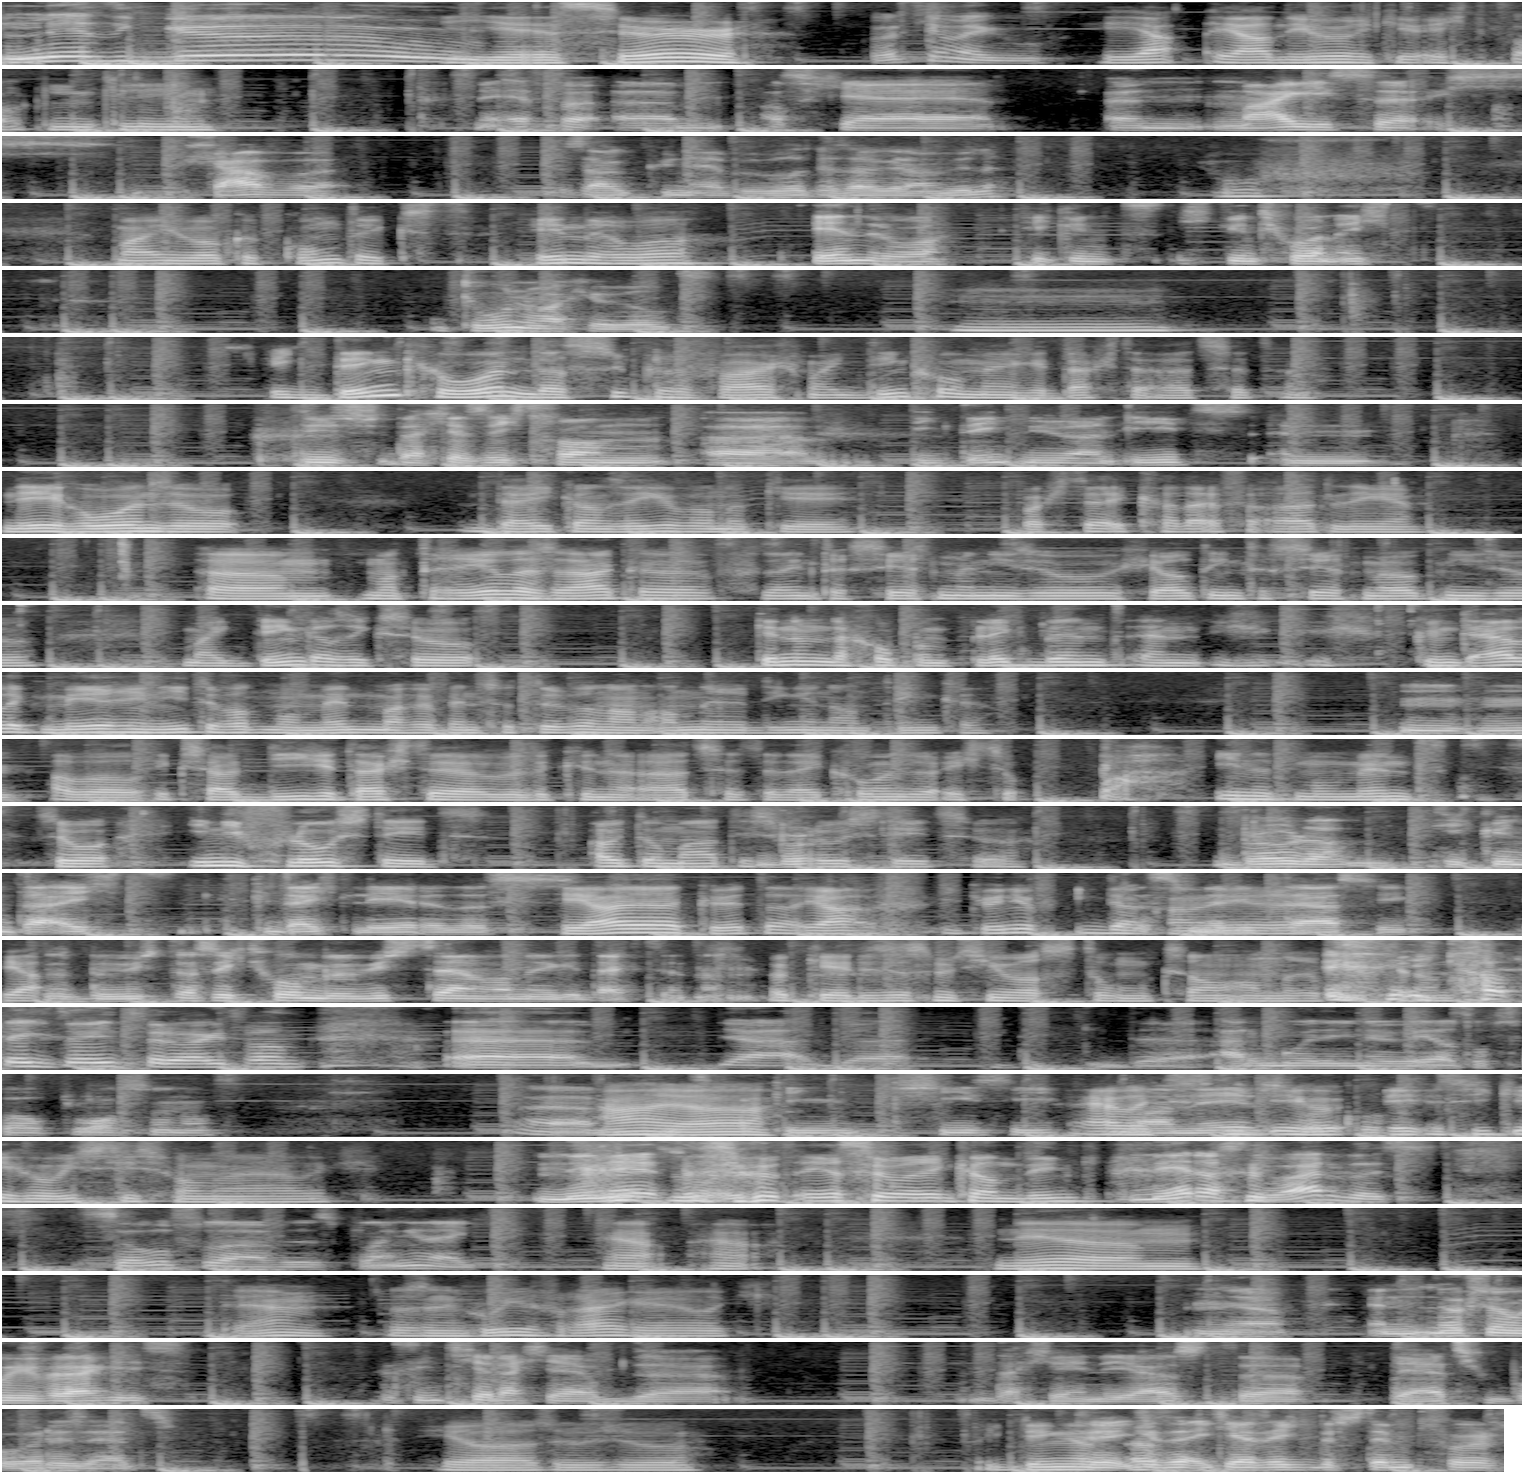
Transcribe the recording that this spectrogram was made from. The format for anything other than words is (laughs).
Let's go! Yes, sir. Hoort je mij goed? Ja, ja, nu hoor ik je echt fucking clean. Nee, even, ehm, als jij een magische gave zou kunnen hebben, welke zou je dan willen? Oef. Maar in welke context? Eender wat. Eender wat. Je kunt, je kunt gewoon echt doen wat je wilt. Hmm. Ik denk gewoon, dat is super vaag, maar ik denk gewoon mijn gedachten uitzetten. Dus dat je zegt van, ehm, ik denk nu aan iets en Nee, gewoon zo dat je kan zeggen van oké, wacht, hè, ik ga dat even uitleggen. Ehm, materiële zaken, dat interesseert me niet zo. Geld interesseert me ook niet zo. Maar ik denk als ik zo ken hem dat je op een plek bent en je, je kunt eigenlijk meer genieten van het moment, maar je bent zo te veel aan andere dingen aan het denken. Ah, wel, ik zou die gedachte willen kunnen uitzetten. Dat ik gewoon zo echt zo pah, in het moment, zo in die flow state, automatisch Bro- flow state zo. Bro, dat, je, kunt dat echt, je kunt dat echt leren. Dat is, Ja, ja, ik weet dat. Ja, ik weet niet of ik dat, dat is kan leren. meditatie. Ja. Dat, is bewust, dat is echt gewoon bewustzijn van je gedachten. Dan. Oké, dus dat is misschien wel stom. Ik zal een andere (laughs) ik had echt zoiets verwacht van ehm, ja, de, de armoede in de wereld of zo oplossen. Of, ehm, Ah, ja. fucking cheesy. Eigenlijk maar nee, ziek, ego- e- ziek egoïstisch van mij eigenlijk. nee, nee, (laughs) dat is het eerste waar ik aan denk. nee, dat is niet waar. Dat is self-love, dat is belangrijk. Ja, ja. Nee, ehm Damn, dat is een goede vraag eigenlijk. Ja. En nog zo'n goede vraag is: vind je dat jij, op de, dat jij in de juiste tijd geboren bent? Ja, sowieso. Ik denk dat... Jij, jij, jij zegt bestemd voor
